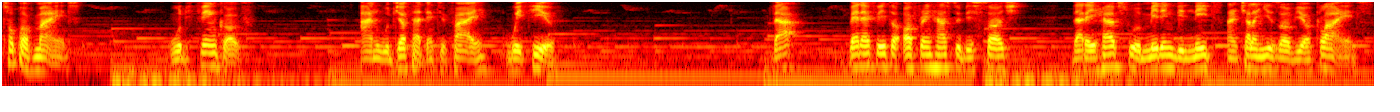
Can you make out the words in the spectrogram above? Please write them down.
top of mind, would think of and would just identify with you? That benefit or offering has to be such that it helps with meeting the needs and challenges of your clients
